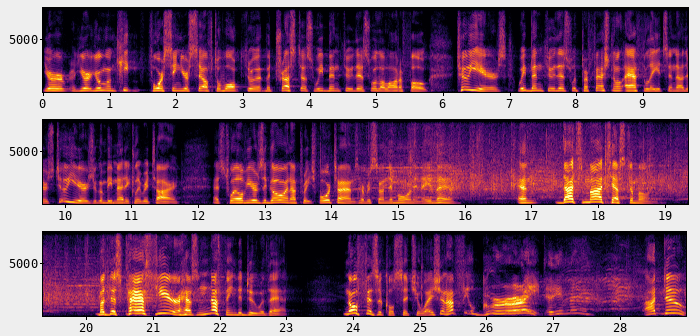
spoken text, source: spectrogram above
you're you're you're going to keep forcing yourself to walk through it. But trust us, we've been through this with a lot of folk two years, we've been through this with professional athletes and others. Two years, you're going to be medically retired. That's 12 years ago, and I preach four times every Sunday morning. Amen. And that's my testimony. But this past year has nothing to do with that. No physical situation. I feel great. Amen. I do.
